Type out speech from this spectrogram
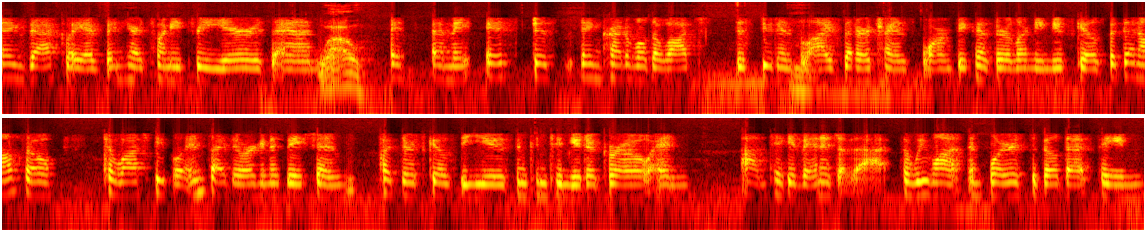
Exactly. I've been here 23 years, and wow, it's I mean, it's just incredible to watch the students' mm lives that are transformed because they're learning new skills. But then also to watch people inside the organization put their skills to use and continue to grow and um, take advantage of that. So we want employers to build that same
